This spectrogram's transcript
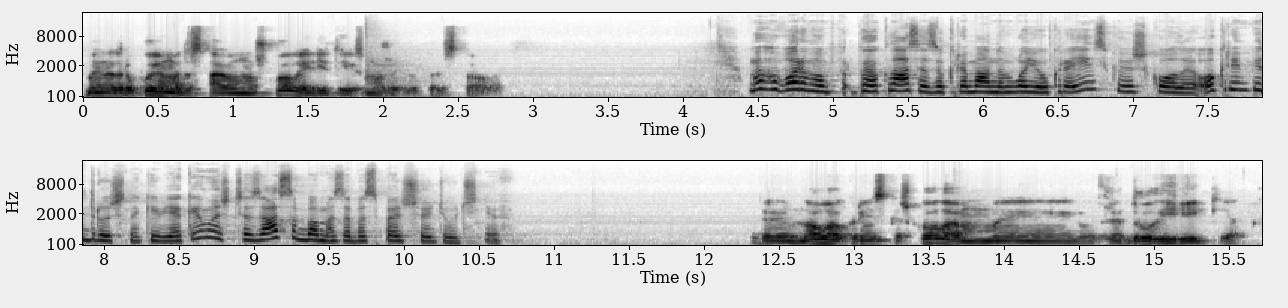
Ми надрукуємо, доставимо в школи, і діти їх зможуть використовувати. Ми говоримо про класи, зокрема нової української школи, окрім підручників, якими ще засобами забезпечують учнів. Е, Нова українська школа. Ми вже другий рік, як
